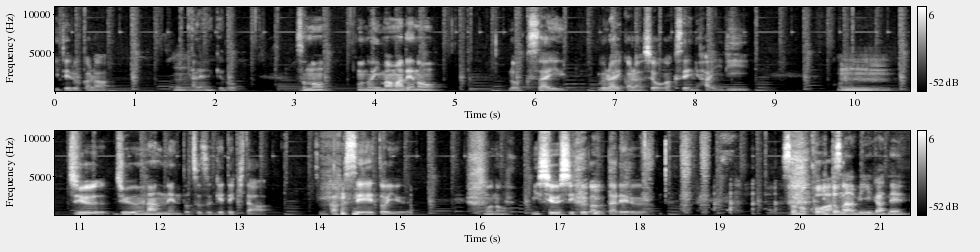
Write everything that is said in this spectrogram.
いてるからうん。あれやけど。そのこの今までの6歳ぐらいから小学生に入りこうのん。十十何年と続けてきたその学生というものに終止符が打たれるその怖さ、営みがね。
